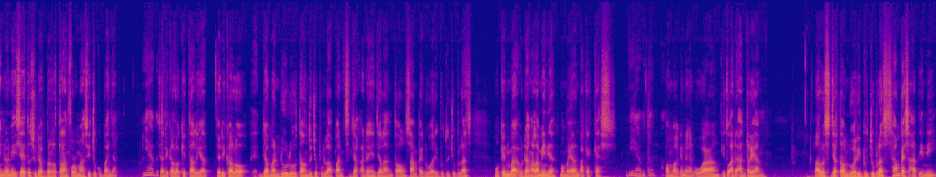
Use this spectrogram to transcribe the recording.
Indonesia itu sudah bertransformasi cukup banyak. Iya betul. Jadi kalau kita lihat, jadi kalau zaman dulu tahun 78 sejak adanya jalan tol sampai 2017, mungkin Mbak udah ngalamin ya, pembayaran pakai cash, Iya betul Pak. pembayaran dengan uang, itu ada antrean. Lalu sejak tahun 2017 sampai saat ini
